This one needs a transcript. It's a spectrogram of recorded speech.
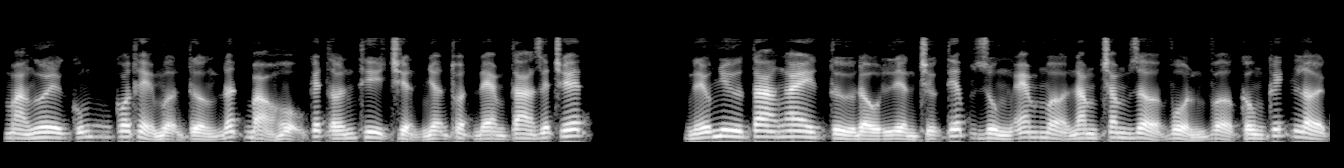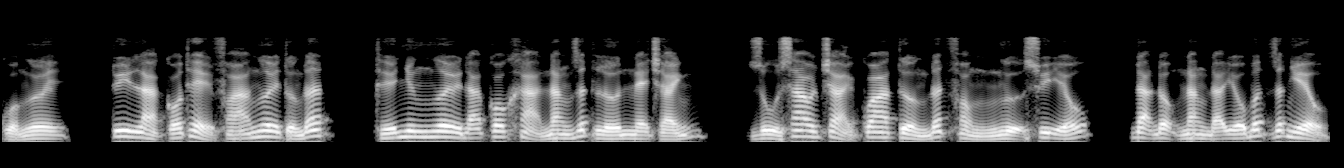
mà ngươi cũng có thể mượn tường đất bảo hộ kết ấn thi triển nhận thuật đem ta giết chết. Nếu như ta ngay từ đầu liền trực tiếp dùng m 500 giờ vổn vở công kích lời của ngươi, tuy là có thể phá ngươi tường đất thế nhưng ngươi đã có khả năng rất lớn né tránh, dù sao trải qua tường đất phòng ngự suy yếu, đạn động năng đã yếu bớt rất nhiều,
